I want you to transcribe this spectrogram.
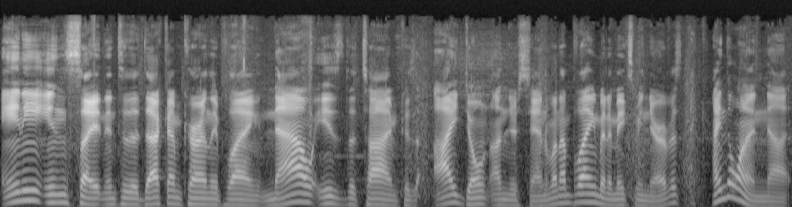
any insight into the deck I'm currently playing, now is the time because I don't understand what I'm playing, but it makes me nervous. I kind of want to nut.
